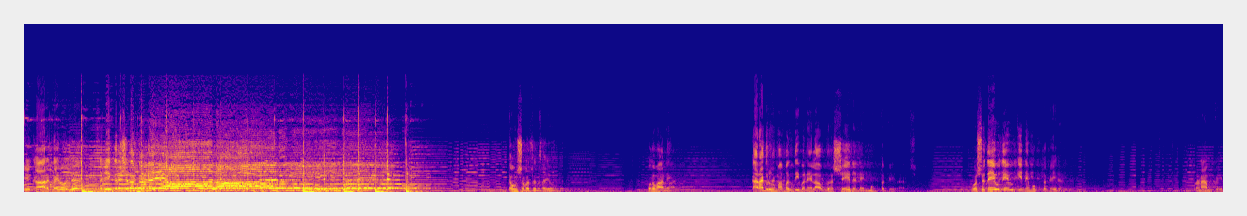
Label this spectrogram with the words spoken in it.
જયકાર કર્યો છે. શ્રી કૃષ્ણ કનૈયા કંસ વધ થયો. ભગવાને કારાગૃહમાં બંદી બનેલા ઉગ્રસેનને મુક્ત કર્યા છે. વસુદેવ દેવકીને મુક્ત કર્યા. પ્રણામ કર્યા.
